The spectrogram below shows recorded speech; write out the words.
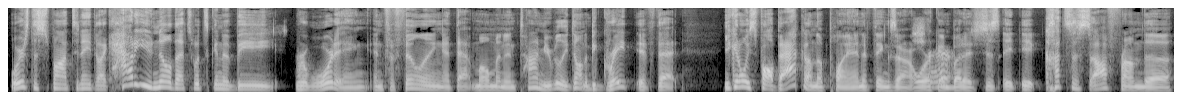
where's the spontaneity? Like, how do you know that's what's going to be rewarding and fulfilling at that moment in time? You really don't. It'd be great if that you can always fall back on the plan if things aren't working, but it's just it, it cuts us off from the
